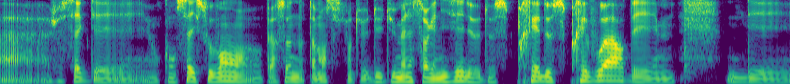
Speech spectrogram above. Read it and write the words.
Euh, je sais que des, on conseille souvent aux personnes, notamment celles qui ont du, mal à s'organiser, de, se pré, de se prévoir des, des,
